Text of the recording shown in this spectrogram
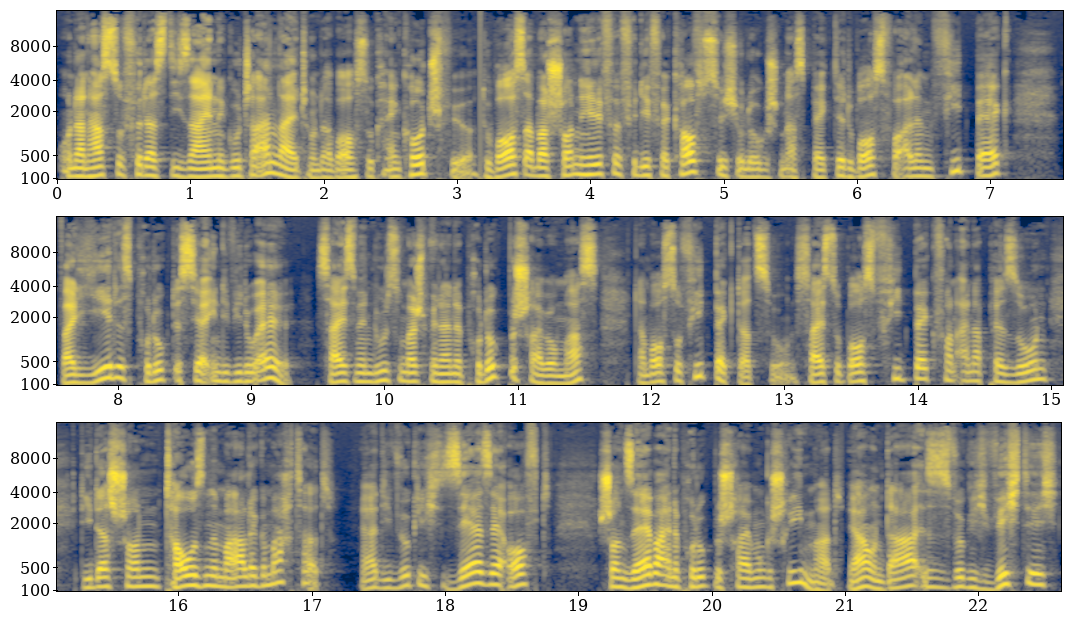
Und dann hast du für das Design eine gute Anleitung. Da brauchst du keinen Coach für. Du brauchst aber schon Hilfe für die verkaufspsychologischen Aspekte. Du brauchst vor allem Feedback, weil jedes Produkt ist ja individuell. Das heißt, wenn du zum Beispiel deine Produktbeschreibung machst, dann brauchst du Feedback dazu. Das heißt, du brauchst Feedback von einer Person, die das schon tausende Male gemacht hat. Ja, die wirklich sehr, sehr oft schon selber eine Produktbeschreibung geschrieben hat. Ja, und da ist es wirklich wichtig,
